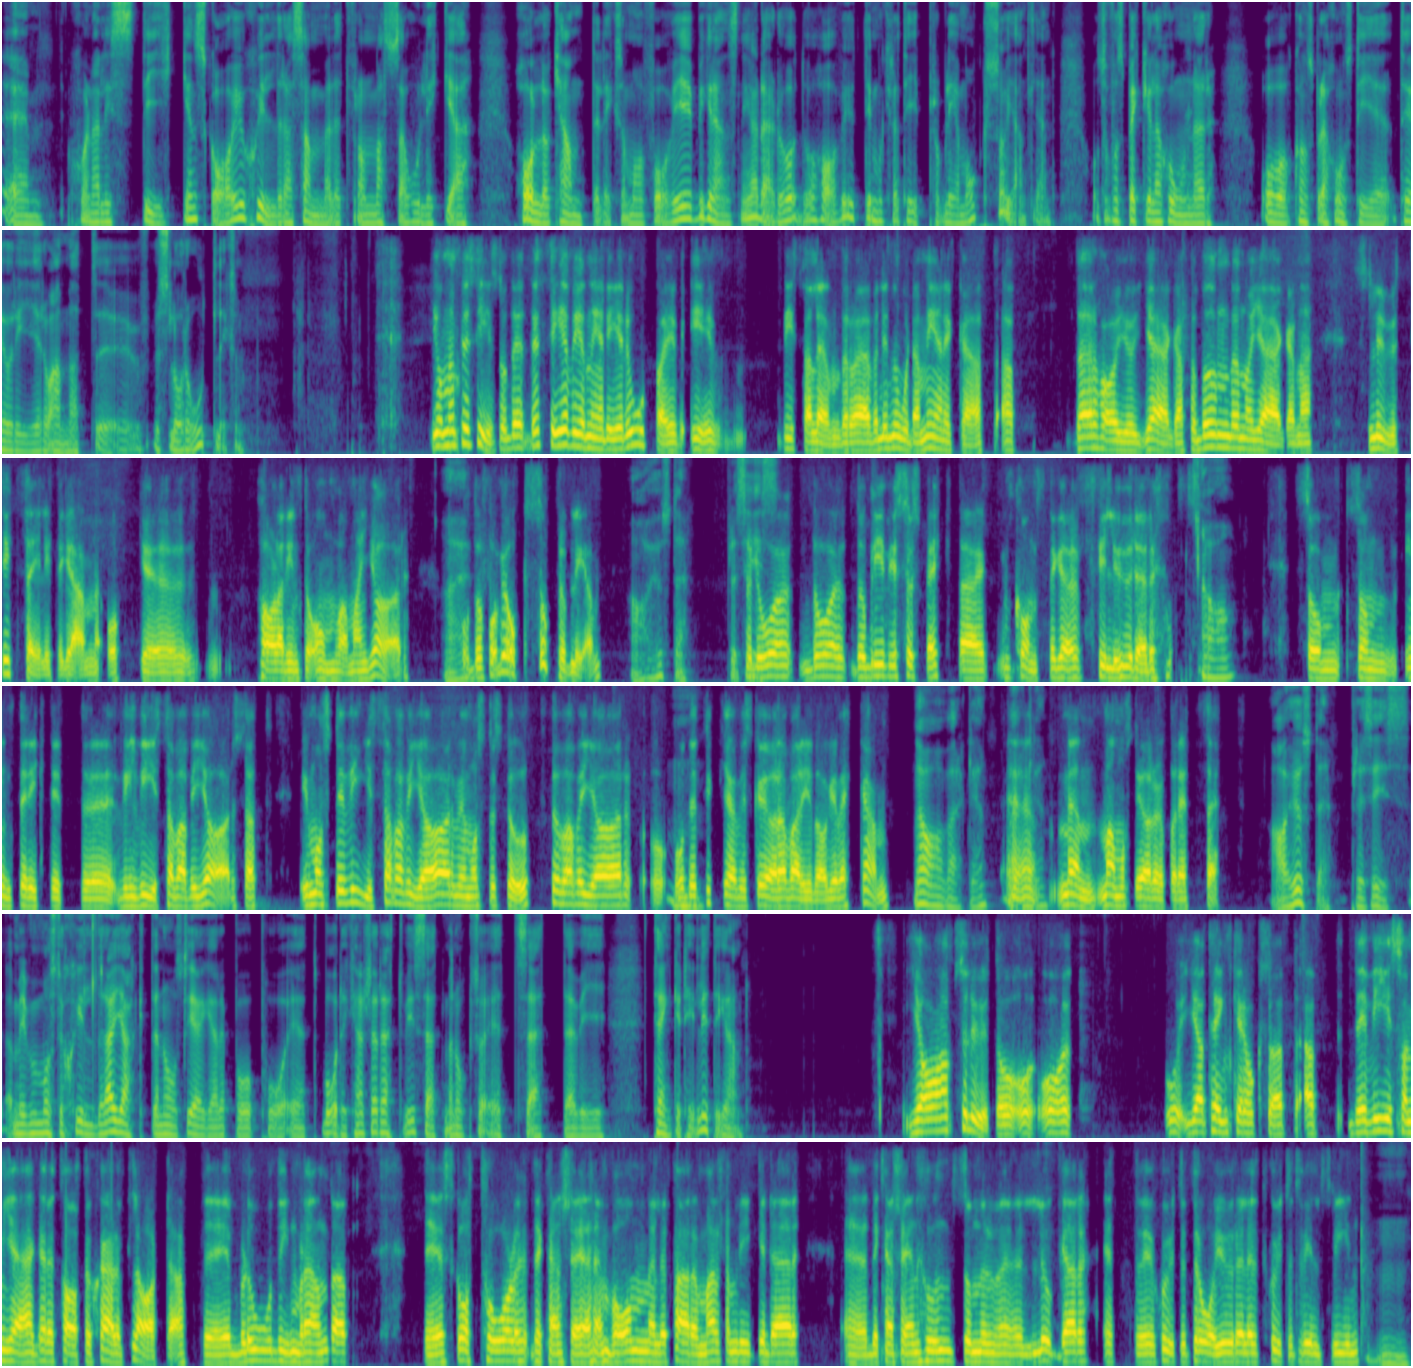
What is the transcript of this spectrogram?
eh, journalistiken ska ju skildra samhället från massa olika håll och kanter liksom och får vi begränsningar där då, då har vi ett demokratiproblem också egentligen. Och så får spekulationer och konspirationsteorier och annat eh, slå rot liksom. Jo men precis och det, det ser vi nere i Europa i, i vissa länder och även i Nordamerika att, att där har ju jägarförbunden och jägarna slutit sig lite grann och eh, talar inte om vad man gör. Nej. Och då får vi också problem. Ja, just det. Precis. För då, då, då blir vi suspekta konstiga filurer Ja, som, som inte riktigt eh, vill visa vad vi gör. Så att vi måste visa vad vi gör, vi måste stå upp för vad vi gör och, och det Mm. tycker jag vi ska göra varje dag i veckan. ja verkligen. Eh, verkligen. men man måste göra det på rätt sätt. Ja, just det. Precis. Vi måste skildra jakten hos jägare på, på ett både kanske rättvist sätt men också ett sätt där vi tänker till lite grann. Ja, absolut. Och, och, och, och jag tänker också att, att det vi som jägare tar för självklart att det är blod inblandat. Det är skotthål, det kanske är en vom eller tarmar som ligger där. Eh, Det kanske är en hund som eh, luggar ett eh, skjutet rådjur eller ett skjutet vildsvin. Mm.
